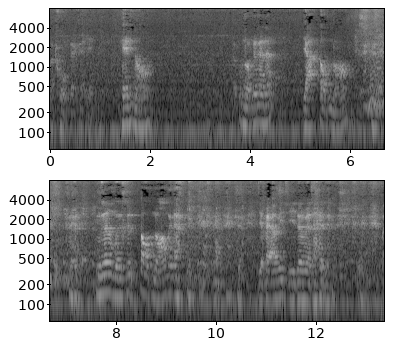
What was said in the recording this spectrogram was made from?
มาถูกเลยแค่เห็นเห็นหนอแล้วกำหนดด้วยกันนะอยากตบหนอ เงื้อมือขึ้นตบหนอไม่ได้อย่าไปเอาวิธีนั้นไม่ได้นะ ไป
